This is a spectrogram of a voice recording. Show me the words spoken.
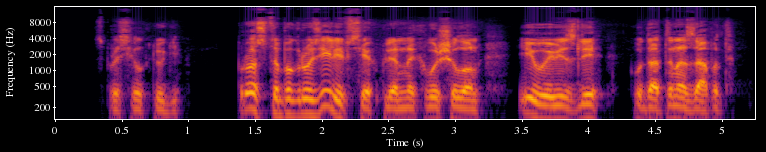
— спросил Клюги. — Просто погрузили всех пленных в эшелон и вывезли куда-то на запад. —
